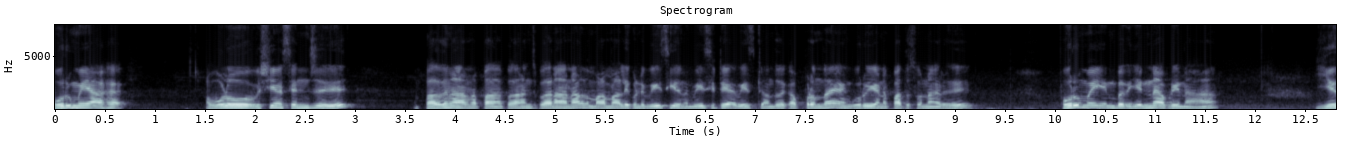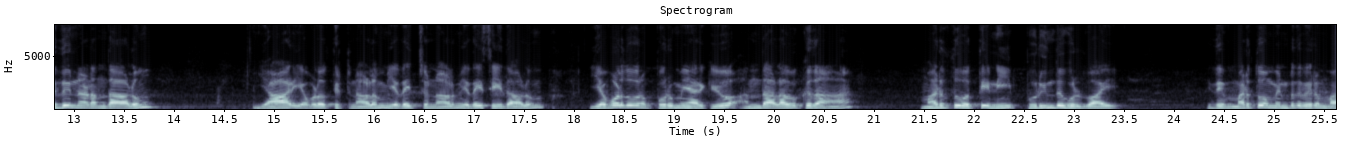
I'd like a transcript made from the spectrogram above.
பொறுமையாக அவ்வளோ விஷயம் செஞ்சு பதினாறு ப பதினஞ்சு பதினாறு நாள் அந்த மலமெல்லாம் அள்ளிக்கொண்டு வீசி வீசிட்டே வீசிட்டு வந்ததுக்கு அப்புறம் தான் என் குரு என்னை பார்த்து சொன்னார். பொறுமை என்பது என்ன அப்படின்னா எது நடந்தாலும் யார் எவ்வளோ திட்டினாலும் எதை சொன்னாலும் எதை செய்தாலும் எவ்வளோ தூரம் பொறுமையாக இருக்கியோ அந்த அளவுக்கு தான் மருத்துவத்தை நீ புரிந்து கொள்வாய். இது மருத்துவம் என்பது வெறும் ம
